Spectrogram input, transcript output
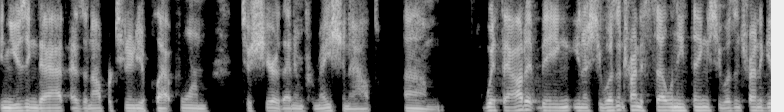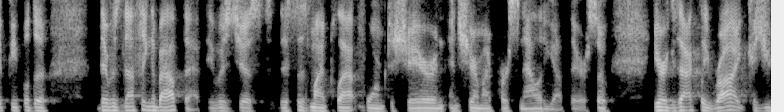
and using that as an opportunity, a platform to share that information out um, without it being you know she wasn't trying to sell anything. She wasn't trying to get people to there was nothing about that. It was just this is my platform to share and, and share my personality out there. So you're exactly right because you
